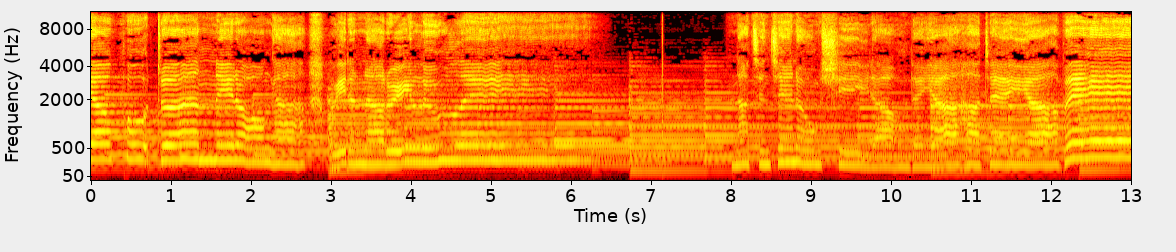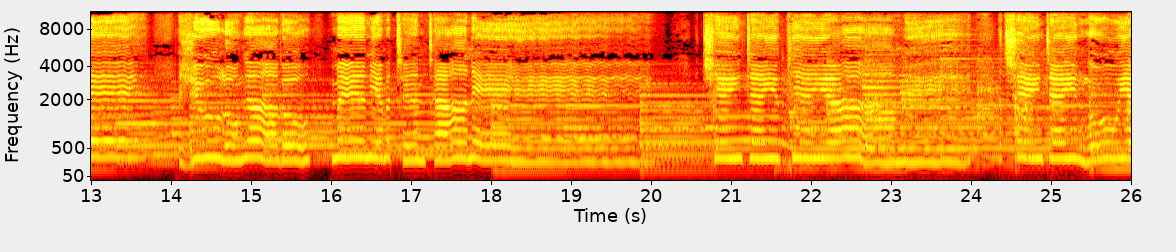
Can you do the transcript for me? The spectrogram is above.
ရောက်ဖို့အတွက်နေတော့ငါဝေဒနာတွေလူလေနာကျင်ခြင်းတော့မရှိတော့တရားဟာတရားပဲ င်းမြင်မထင်ထားနဲ့ချိန်တန်ရင်ပြန်ရမယ်အချိန်တန်ရင်ငိုရ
